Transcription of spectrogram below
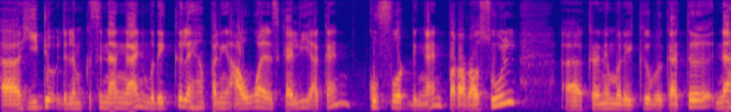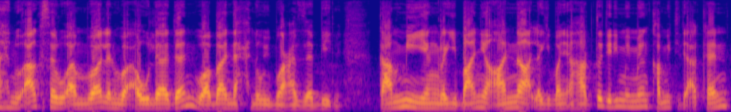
uh, hidup dalam kesenangan mereka lah yang paling awal sekali akan kufur dengan para rasul Uh, kerana mereka berkata nahnu aktsaru amwalan wa auladan wa ba nahnu bimu'azzabin. Kami yang lagi banyak anak lagi banyak harta jadi memang kami tidak akan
